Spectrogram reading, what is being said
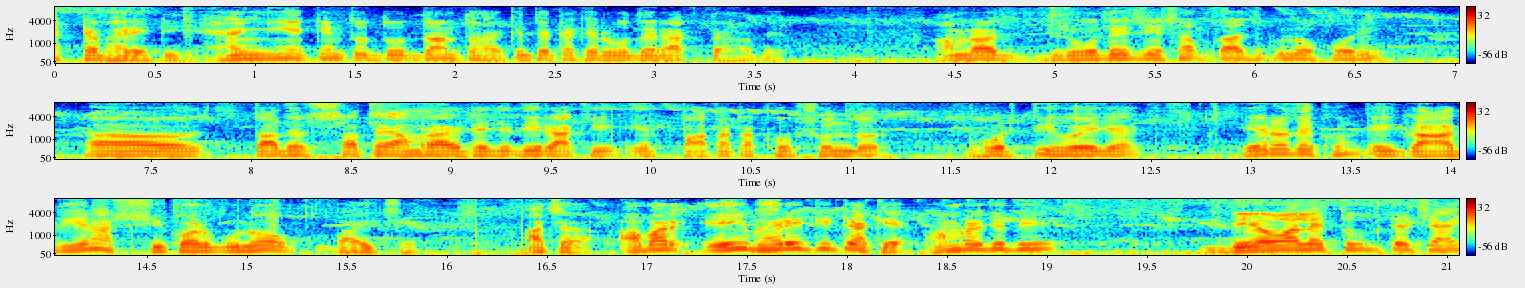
একটা ভ্যারাইটি হ্যাঙ্গিংয়ে কিন্তু দুর্দান্ত হয় কিন্তু এটাকে রোদে রাখতে হবে। আমরা রোদে যেসব গাছগুলো করি তাদের সাথে আমরা এটা যদি রাখি, এর পাতাটা খুব সুন্দর, ভর্তি হয়ে যায়। এরও দেখুন, এই গা দিয়ে না শিকড়গুলো বাইছে। আচ্ছা আবার এই ভ্যারাইটিটাকে আমরা যদি দেওয়ালে তুলতে চাই,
